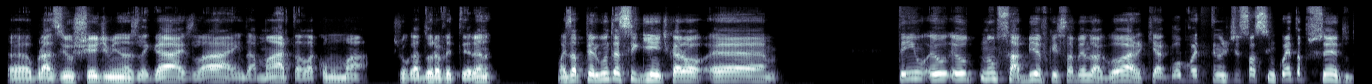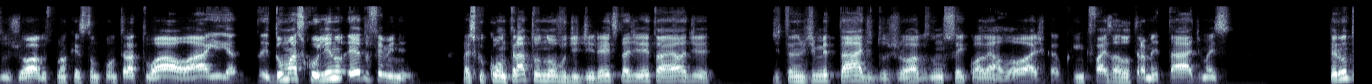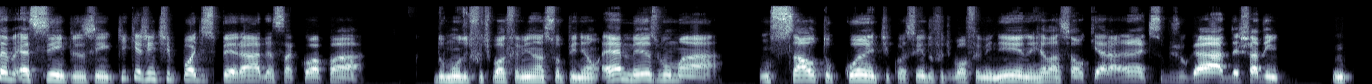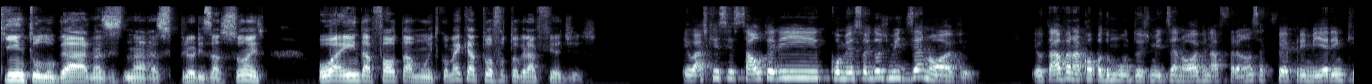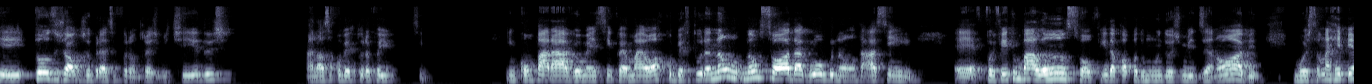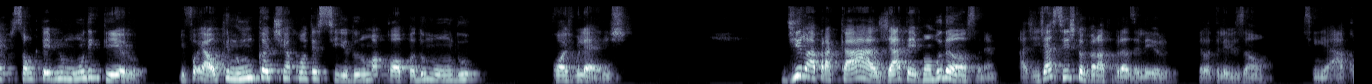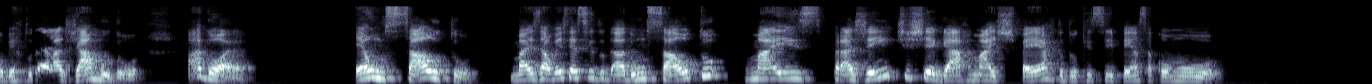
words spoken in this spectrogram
Uh, o Brasil cheio de meninas legais lá, ainda a Marta lá como uma jogadora veterana. Mas a pergunta é a seguinte, Carol, é, tenho, eu, eu não sabia, fiquei sabendo agora, que a Globo vai transmitir só 50% dos jogos por uma questão contratual lá, e, e do masculino e do feminino. Parece que o contrato novo de direitos dá direito a ela de, de transmitir metade dos jogos, não sei qual é a lógica, quem que faz a outra metade, mas pergunta é simples, assim, o que, que a gente pode esperar dessa Copa do Mundo de Futebol Feminino, na sua opinião? É mesmo uma um salto quântico assim do futebol feminino em relação ao que era antes, subjugado, deixado em, em quinto lugar nas, nas priorizações, ou ainda falta muito? Como é que é a tua fotografia disso? Eu acho que esse salto ele começou em 2019. Eu estava na Copa do Mundo 2019 na França, que foi a primeira em que todos os jogos do Brasil foram transmitidos. A nossa cobertura foi assim, incomparavelmente, assim, foi a maior cobertura, não, não só da Globo, não, tá? Assim, é, foi feito um balanço ao fim da Copa do Mundo 2019, mostrando a repercussão que teve no mundo inteiro. E foi algo que nunca tinha acontecido numa Copa do Mundo com as mulheres. De lá para cá, já teve uma mudança, né? A gente assiste Campeonato Brasileiro pela televisão. Assim, a cobertura ela já mudou. Agora, é um salto, mas talvez tenha sido dado um salto, mas para a gente chegar mais perto do que se pensa como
